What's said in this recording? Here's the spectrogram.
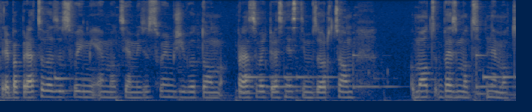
Treba pracovať so svojimi emóciami, so svojím životom, pracovať presne s tým vzorcom moc, bezmoc, nemoc,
